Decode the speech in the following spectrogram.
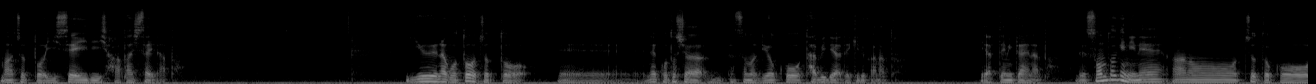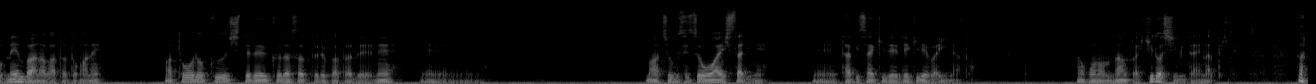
まあちょっと伊勢入り果たしたいなと。いうようなことをちょっと、えーね、今年はその旅行旅ではできるかなと。やってみたいなと。でその時にねあのー、ちょっとこうメンバーの方とかねまあ、登録してるくださってる方でね、えー、まあ、直接お会いしたりね、えー、旅先でできればいいなと。まあ、このなんかヒロシみたいになってきて。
